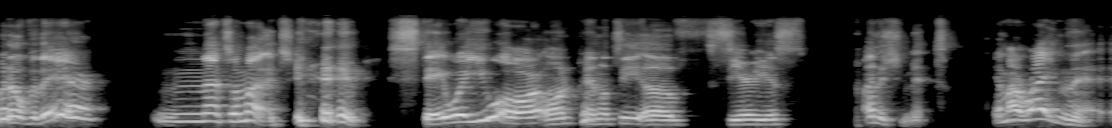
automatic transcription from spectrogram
But over there, not so much. Stay where you are on penalty of serious punishment. Am I right in that?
